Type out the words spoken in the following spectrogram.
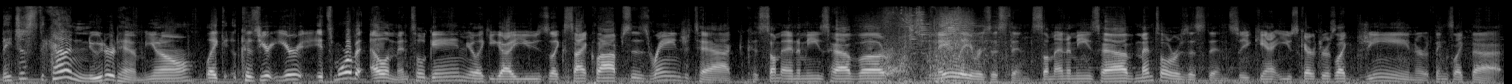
they just they kind of neutered him, you know? Like because you're you're it's more of an elemental game. You're like you gotta use like Cyclops' range attack because some enemies have uh, melee resistance, some enemies have mental resistance, so you can't use characters like Jean or things like that.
